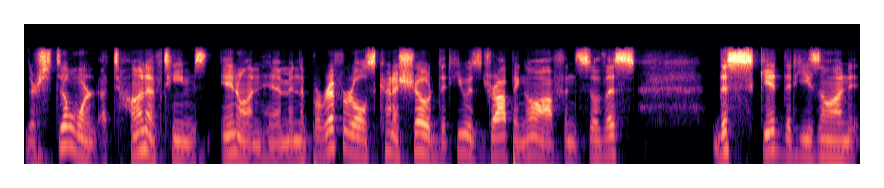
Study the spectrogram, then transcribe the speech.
there still weren't a ton of teams in on him, and the peripherals kind of showed that he was dropping off. And so this this skid that he's on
